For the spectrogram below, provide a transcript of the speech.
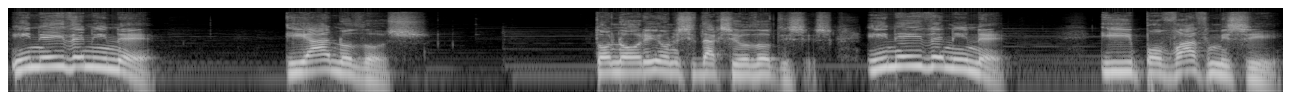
Είναι ή δεν είναι η άνοδος των ορίων συνταξιοδότησης; Είναι ή δεν είναι η υποβάθμιση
